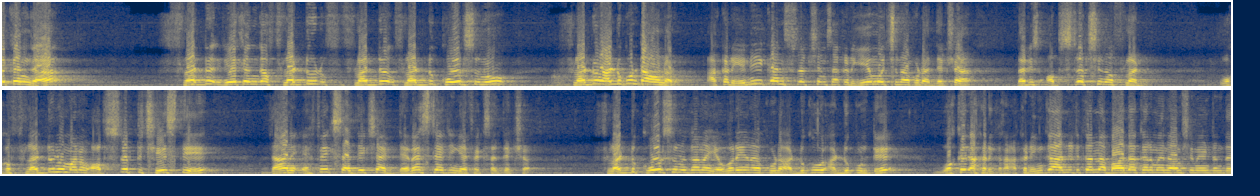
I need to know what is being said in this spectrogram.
ఏకంగా ఫ్లడ్ ఏకంగా ఫ్లడ్ ఫ్లడ్ ఫ్లడ్ కోర్సును ఫ్లడ్ను అడ్డుకుంటా ఉన్నారు. అక్కడ ఎనీ కన్స్ట్రక్షన్స్ అక్కడ ఏమొచ్చినా కూడా అధ్యక్ష that is obstruction of flood. ఒక ఫ్లడ్ను మనం అబ్స్ట్రక్ట్ చేస్తే దాని ఎఫెక్ట్స్ అధ్యక్ష డెవాస్టేటింగ్ ఎఫెక్ట్స్ అధ్యక్ష. ఫ్లడ్ కోర్సును గాన ఎవరైనా కూడా అడ్డుకు అడ్డుకుంటే ఒకరి అక్కడ అక్కడ ఇంకా అన్నిటికన్నా బాధాకరమైన అంశం ఏంటంటే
